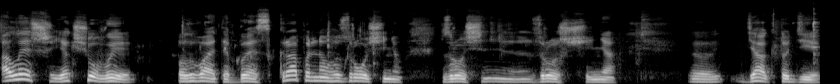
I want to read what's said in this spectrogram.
Але ж, якщо ви поливаєте без крапельного зрощення, зрощення, як тоді?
